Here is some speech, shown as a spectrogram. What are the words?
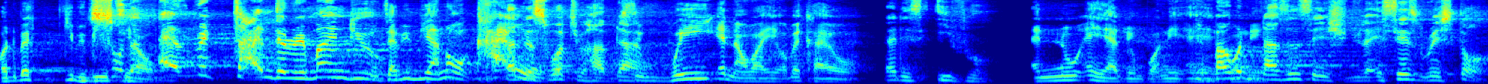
ɔde bɛgye biribi So that every time they remind you, Nti biribi a na ɔkae that wo. is what you have done. Sɛ wei ɛna wayɛ ɔbɛkae wo. That is evil. Ɛyɛ adwempɔne The Bible doesn't say you should do that. It says restore.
